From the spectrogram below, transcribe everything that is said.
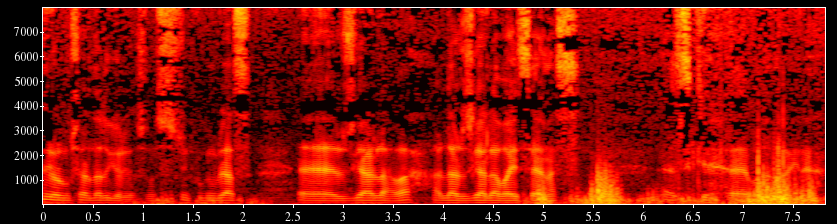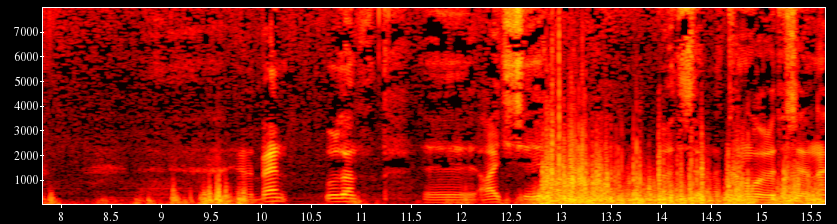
yorulmuş arıları görüyorsunuz. Çünkü bugün biraz e, rüzgarlı hava. Arılar rüzgarlı havayı sevmez. Yazık ki e, burada da aynı. Yani ben buradan e, ayçiçeği üreticilerine, kanola üreticilerine,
